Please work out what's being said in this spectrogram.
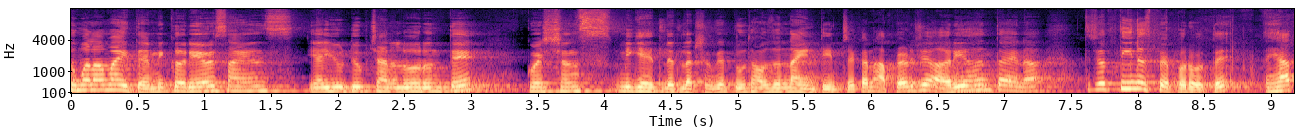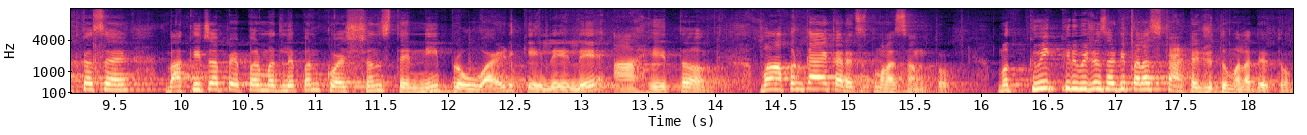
तुम्हाला माहिती आहे मी करिअर सायन्स या यूट्यूब चॅनलवरून ते क्वेश्चन्स मी घेतलेत लक्षात घ्या टू थाउजंड नाईन्टीनचे कारण आपल्याकडे जे अरिहंत आहे ना त्याच्यात तीनच पेपर होते. ह्यात कसं आहे बाकीच्या पेपरमधले पण क्वेश्चन्स त्यांनी प्रोव्हाइड केलेले आहेत. मग आपण काय करायचं तुम्हाला सांगतो? मग क्विक रिव्हिजनसाठी पहिला स्ट्रॅटेजी तुम्हाला देतो.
